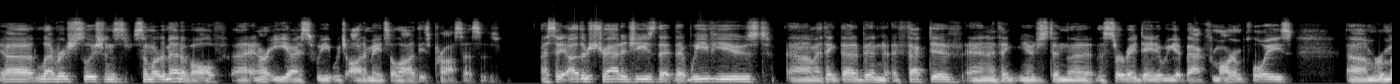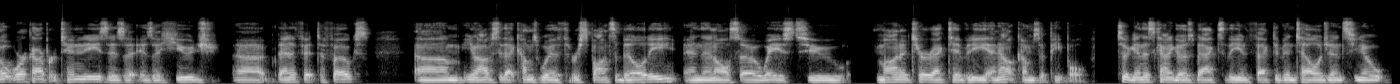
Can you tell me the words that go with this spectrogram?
uh, leverage solutions similar to MedEvolve and our EI suite, which automates a lot of these processes. I say other strategies that that we've used. Um, I think that have been effective, and I think you know just in the the survey data we get back from our employees, um, remote work opportunities is a is a huge uh, benefit to folks. Um, you know, obviously that comes with responsibility, and then also ways to monitor activity and outcomes of people. So again, this kind of goes back to the effective intelligence. You know,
